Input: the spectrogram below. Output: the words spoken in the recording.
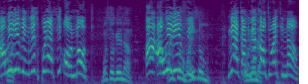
are we leaving this place or not? Boss Ogena. Ah, are we Isom, leaving? Isom. Me, I can get out right now.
